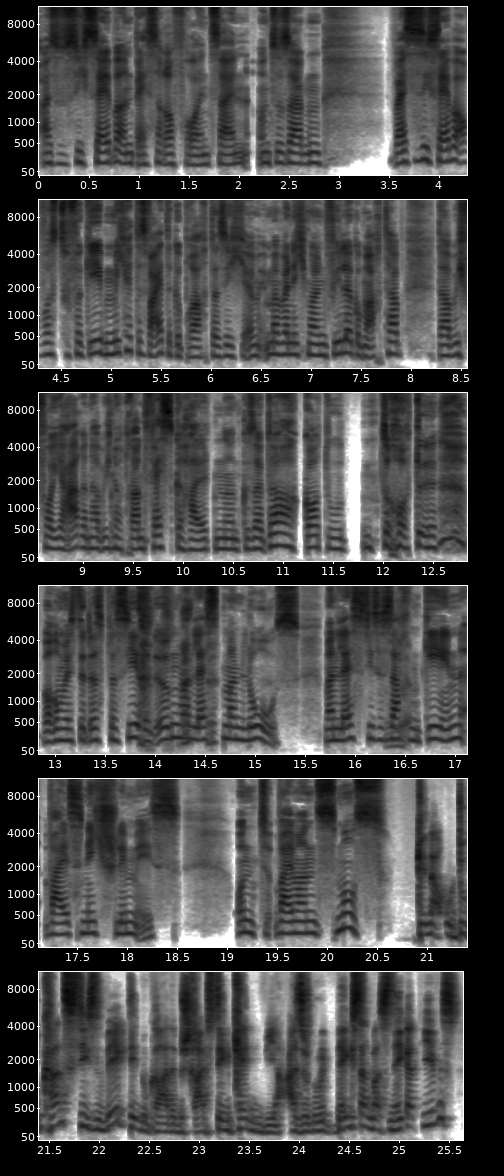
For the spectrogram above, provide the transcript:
also sich selber ein besserer Freund sein und zu sagen, weiß es sich selber auch was zu vergeben. Mich hat das weitergebracht, dass ich ähm, immer, wenn ich mal einen Fehler gemacht habe, da habe ich vor Jahren habe ich noch dran festgehalten und gesagt, ach Gott, du Trottel, warum ist dir das passiert? Und irgendwann lässt man los. Man lässt diese Sachen ja. gehen, weil es nicht schlimm ist und weil man es muss. Genau, und du kannst diesen Weg, den du gerade beschreibst, den kennen wir. Also du denkst an was Negatives,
